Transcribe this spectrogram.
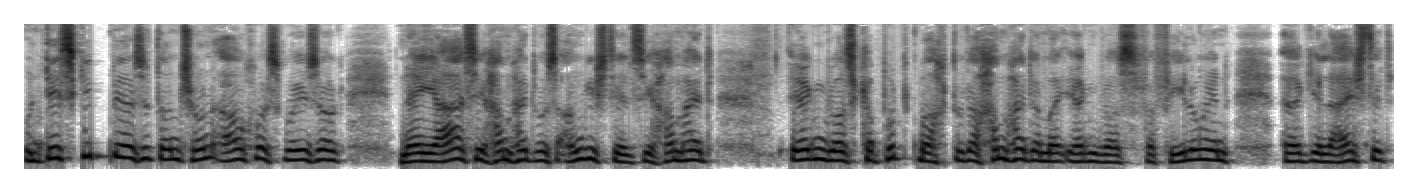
Und das gibt mir also dann schon auch was, wo ich sage, na ja, sie haben halt was angestellt, sie haben halt irgendwas kaputt gemacht oder haben halt einmal irgendwas Verfehlungen äh, geleistet.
